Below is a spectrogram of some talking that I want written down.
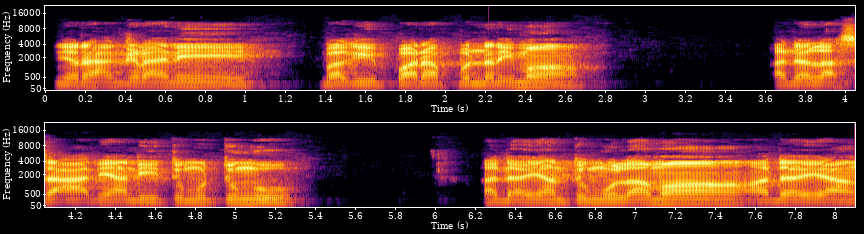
penyerahan geran ini bagi para penerima adalah saat yang ditunggu-tunggu. Ada yang tunggu lama, ada yang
